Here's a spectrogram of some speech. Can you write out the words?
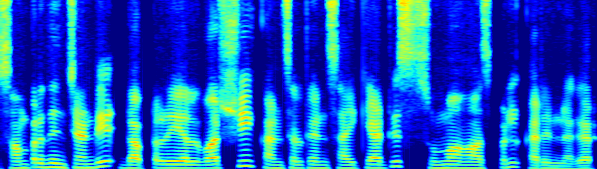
సంప్రదించండి doctor L Varshi consultant psychiatrist Suma hospital Karimnagar.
